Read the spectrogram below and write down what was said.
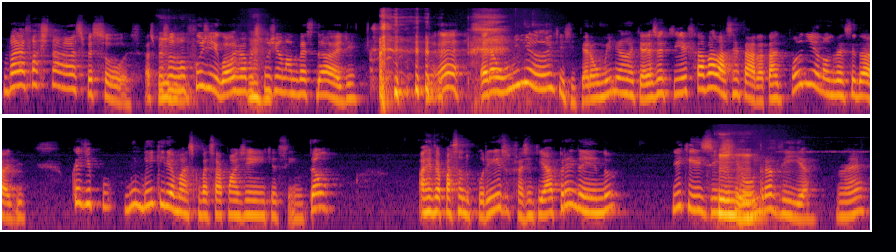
vai afastar as pessoas. As pessoas uhum. vão fugir, igual os jovens uhum. fugiam na universidade. é, era humilhante, gente, era humilhante. Aí a gente ia ficava lá sentada a tarde toda na universidade. Porque, tipo, ninguém queria mais conversar com a gente, assim. Então, a gente vai passando por isso pra gente ir aprendendo de que existe uhum. outra via, né?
